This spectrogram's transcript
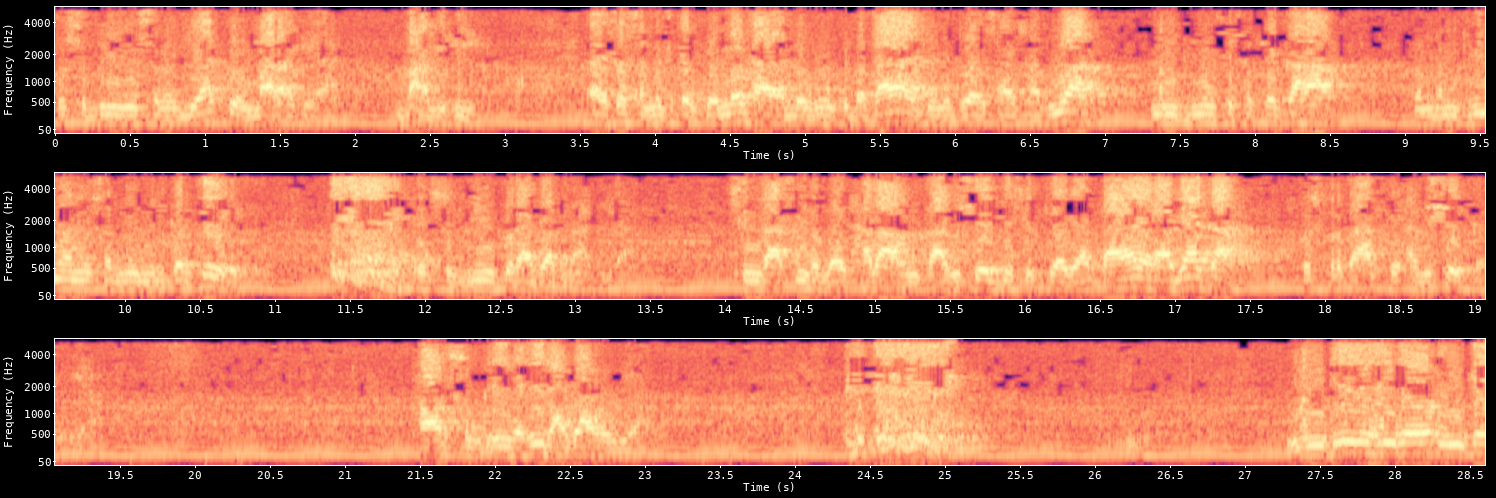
तो सुग्रीव ने समझ लिया कि मारा गया, बाघ ही। ऐसा समझ करके लौट आया, लोगों को बताया कि वो तो ऐसा ऐसा हुआ। मंत्रियों से सबसे कहा तो मंत्रियों ने सबने मिल करके तो सुग्रीव को राजा बना दिया। सिंहासन पर बैठाला उनका अभिषेक जैसे किया जाता है, राजा का उस प्रकार से अभिषेक कर दिया। और सुग्रीव ही राजा हो गया। मंत्री जो हैं जो उनके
